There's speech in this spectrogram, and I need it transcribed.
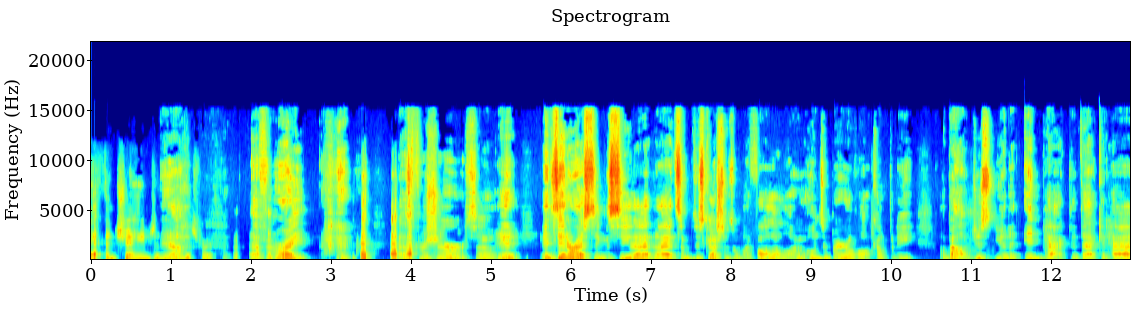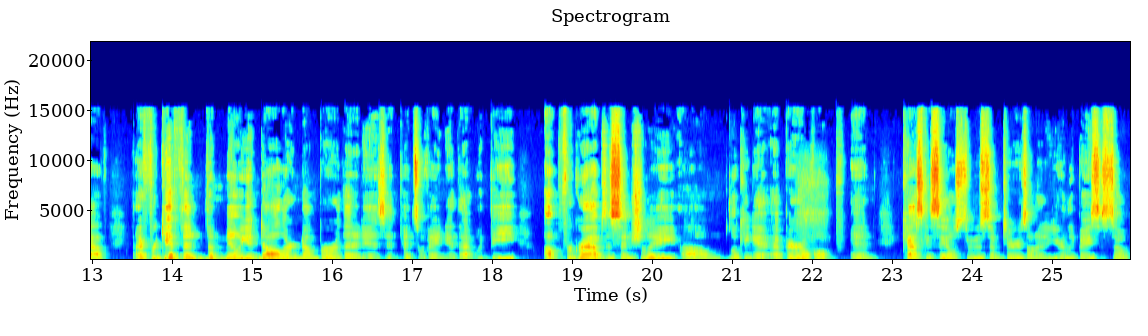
effing change in yeah. the industry. effing right. That's for sure. So it, it's interesting to see that. And I had some discussions with my father-in-law who owns a burial vault company about just, you know, the impact that that could have. And I forget the, the million dollar number that it is in Pennsylvania that would be up for grabs essentially um, looking at, at burial vault and casket sales through the cemeteries on a yearly basis so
